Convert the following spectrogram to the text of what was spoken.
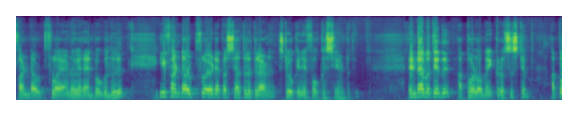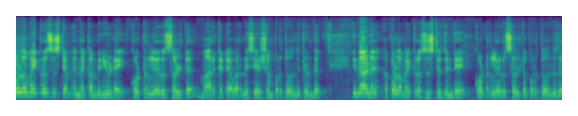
ഫണ്ട് ഔട്ട്ഫ്ലോ ആണ് വരാൻ പോകുന്നത്. ഈ ഫണ്ട് ഔട്ട്ഫ്ലോയുടെ പശ്ചാത്തലത്തിലാണ് സ്റ്റോക്കിനെ ഫോക്കസ് ചെയ്യേണ്ടത്. രണ്ടാമത്തേത് അപ്പോളോ മൈക്രോസിസ്റ്റം. അപ്പോളോ മൈക്രോസിസ്റ്റം എന്ന കമ്പനിയുടെ ക്വാർട്ടർലി റിസൾട്ട് മാർക്കറ്റ് അവറിന് ശേഷം പുറത്തു വന്നിട്ടുണ്ട് ഇന്നാണ് അപ്പോളോ മൈക്രോസിസ്റ്റത്തിന്റെ ക്വാർട്ടർലി റിസൾട്ട് പുറത്തു വന്നത്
